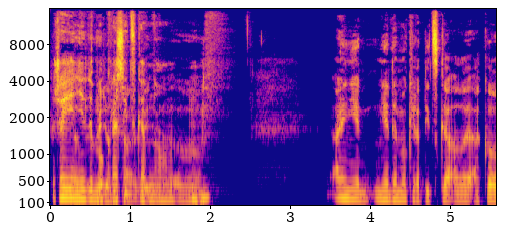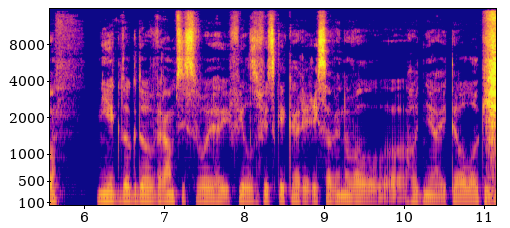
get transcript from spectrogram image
Že je nedemokratická v mnohom. Mm-hmm. Aj nie, nedemokratická, ale ako niekto, kto v rámci svojej filozofickej kariéry sa venoval eh, hodne aj teológii,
